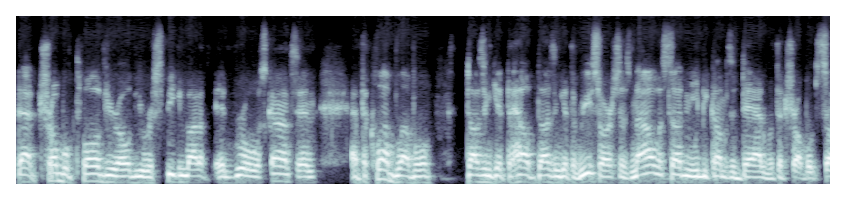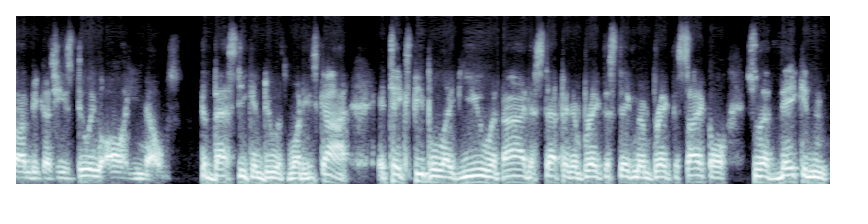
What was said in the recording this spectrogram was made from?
that troubled 12 year old you were speaking about in rural Wisconsin at the club level doesn't get the help, doesn't get the resources. Now all of a sudden he becomes a dad with a troubled son because he's doing all he knows, the best he can do with what he's got. It takes people like you and I to step in and break the stigma and break the cycle so that they can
